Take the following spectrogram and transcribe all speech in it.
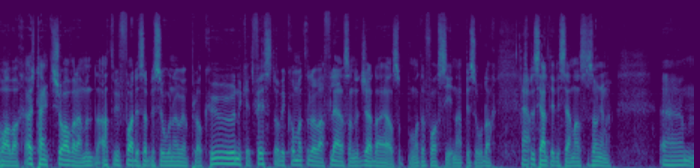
Håvard. Jeg tenkte ikke over det, men at vi får disse episodene med Plakun Koon, Kit Fist, og vi kommer til å være flere sånne Jedier som på en måte får sine episoder. Ja. Spesielt i de senere sesongene. Um,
